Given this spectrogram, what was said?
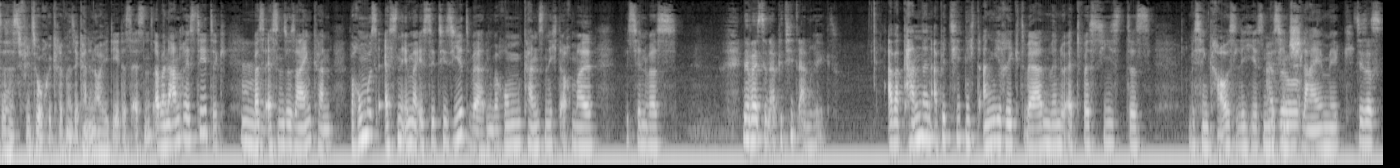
das ist viel zu hochgegriffen, also keine neue Idee des Essens, aber eine andere Ästhetik, was Essen so sein kann. Warum muss Essen immer ästhetisiert werden? Warum kann es nicht auch mal ein bisschen was Ne, weil es den Appetit anregt. Aber kann dein Appetit nicht angeregt werden, wenn du etwas siehst, das ein bisschen grauselig ist, ein Also- bisschen schleimig? Dieses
